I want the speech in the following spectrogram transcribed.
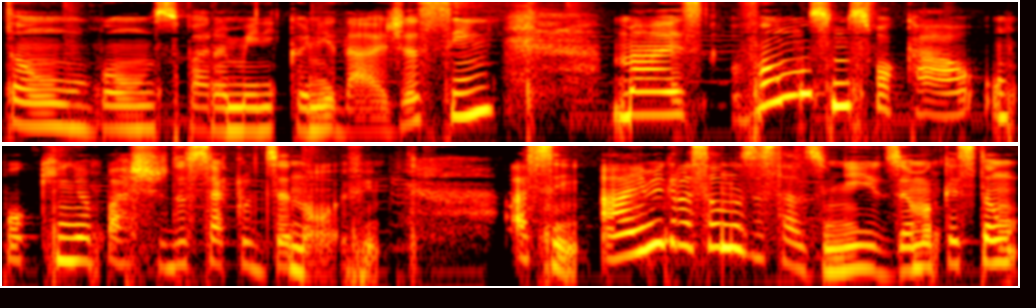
tão bons para a americanidade assim, mas vamos nos focar um pouquinho a partir do século XIX. Assim, a imigração nos Estados Unidos é uma questão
